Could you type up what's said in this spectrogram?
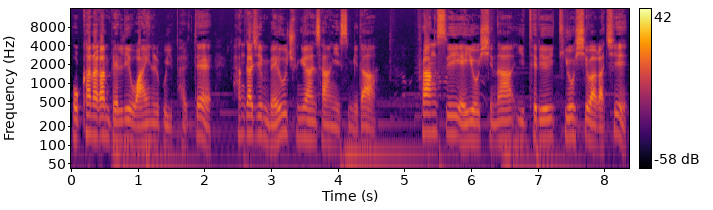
오카나간 밸리 와인을 구입할 때 한 가지 매우 중요한 사항이 있습니다. 프랑스의 AOC나 이태리의 DOC와 같이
